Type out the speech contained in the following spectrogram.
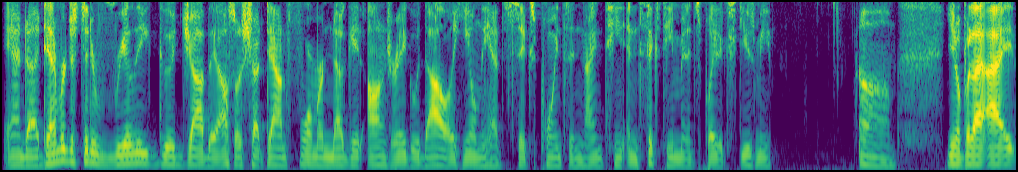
and uh, Denver just did a really good job. They also shut down former Nugget Andre Iguodala. He only had six points in 19 and 16 minutes played, excuse me. Um, you know, but I, I,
